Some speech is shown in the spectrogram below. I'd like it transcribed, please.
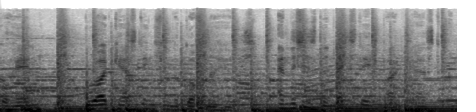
Kohen, broadcasting from the Gophna Hills. And this is the Next Stage Podcast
